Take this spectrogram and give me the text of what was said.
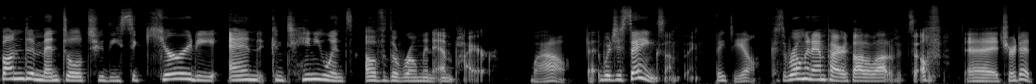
fundamental to the security and continuance of the Roman Empire. Wow. That- Which is saying something, Big deal. because the Roman Empire thought a lot of itself. Uh, it sure did.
